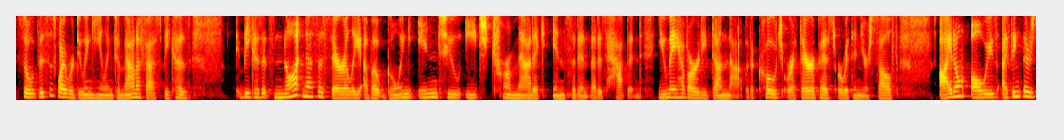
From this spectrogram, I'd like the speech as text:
So this is why we're doing healing to manifest because because it's not necessarily about going into each traumatic incident that has happened. You may have already done that with a coach or a therapist or within yourself. I don't always, I think there's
